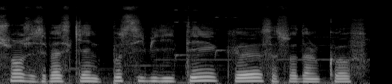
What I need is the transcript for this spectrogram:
Franchement, je sais pas, est-ce qu'il y a une possibilité que ça soit dans le coffre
